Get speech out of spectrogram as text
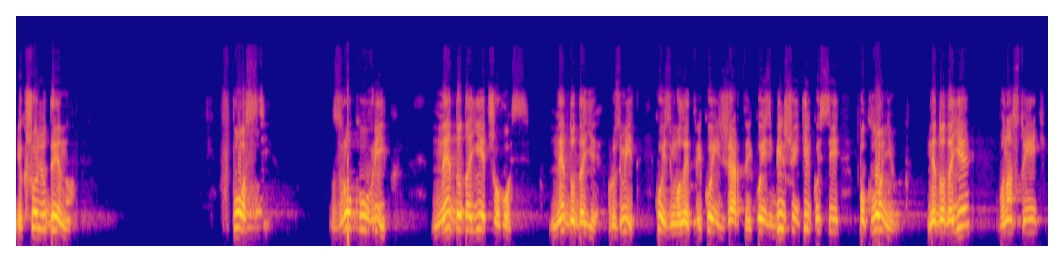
Якщо людина в пості з року в рік не додає чогось, не додає, розумієте, якоїсь молитви, якоїсь жертви, якоїсь більшої кількості поклонів не додає, вона стоїть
